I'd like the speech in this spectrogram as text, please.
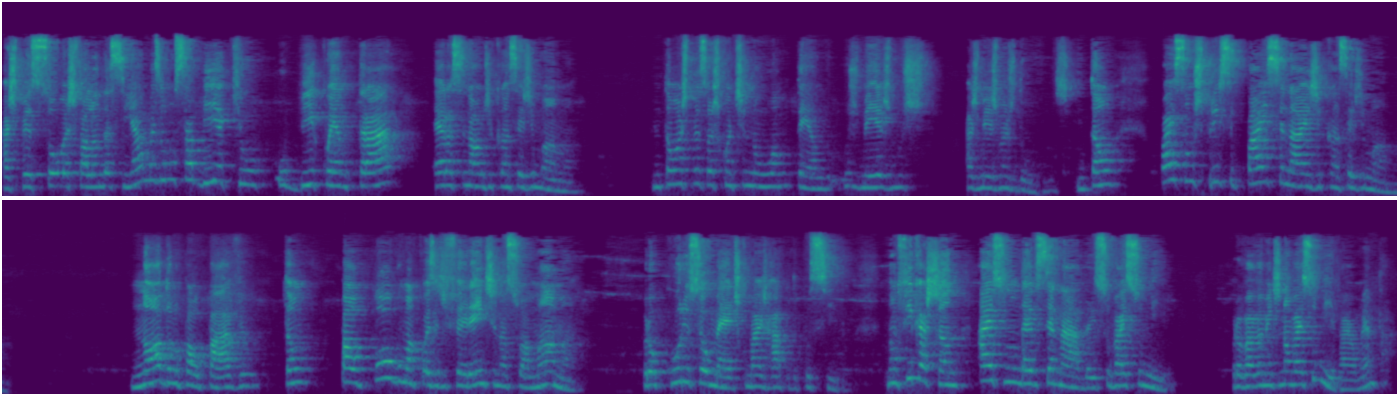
as pessoas falando assim: ah, mas eu não sabia que o, o bico entrar era sinal de câncer de mama. Então as pessoas continuam tendo os mesmos as mesmas dúvidas. Então, Quais são os principais sinais de câncer de mama? Nódulo palpável. Então, palpou alguma coisa diferente na sua mama? Procure o seu médico o mais rápido possível. Não fica achando, ah, isso não deve ser nada, isso vai sumir. Provavelmente não vai sumir, vai aumentar.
